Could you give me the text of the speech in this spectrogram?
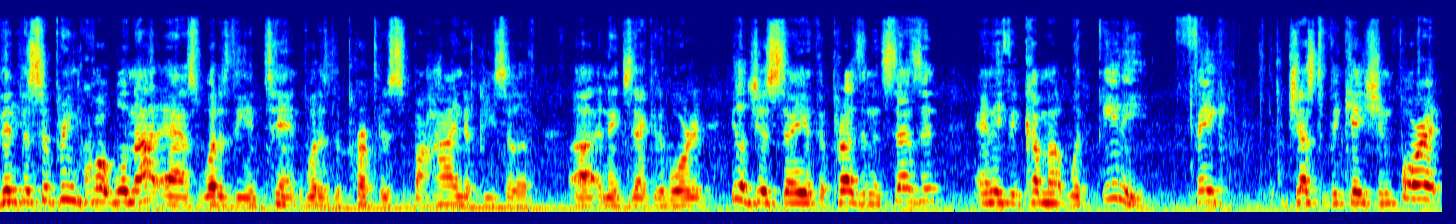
that the Supreme Court will not ask what is the intent, what is the purpose behind a piece of uh, an executive order. He'll just say if the president says it, and if he come up with any fake justification for it,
